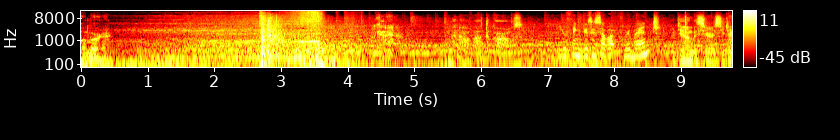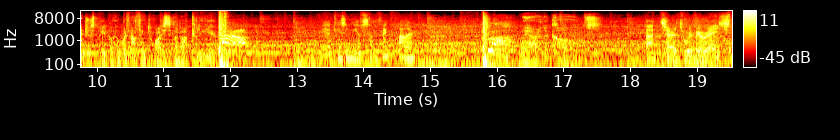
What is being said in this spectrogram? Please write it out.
Or murder? Look at it. I know about the girls. You think this is about revenge? We're dealing with seriously dangerous people who would nothing twice about killing you. Are you accusing me of something, Father? Where are the codes? That church will be razed.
